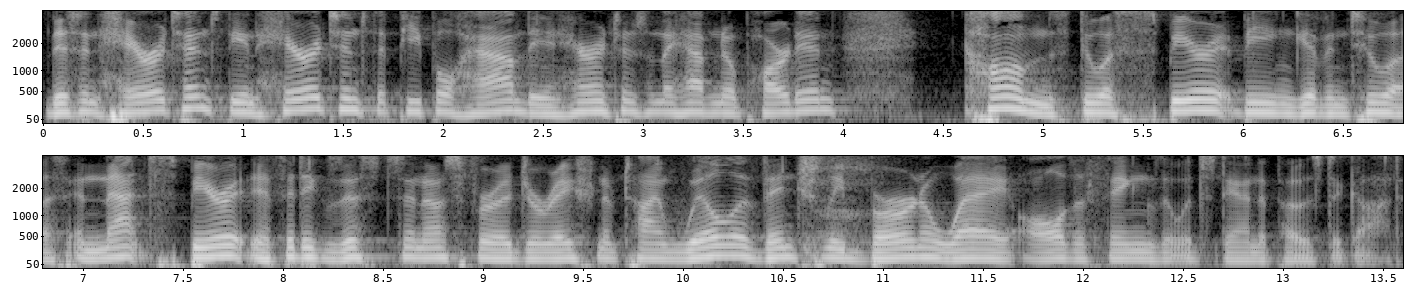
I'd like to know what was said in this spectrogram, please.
this inheritance, the inheritance that people have, the inheritance that they have no part in, comes through a spirit being given to us. And that spirit, if it exists in us for a duration of time, will eventually burn away all the things that would stand opposed to God.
